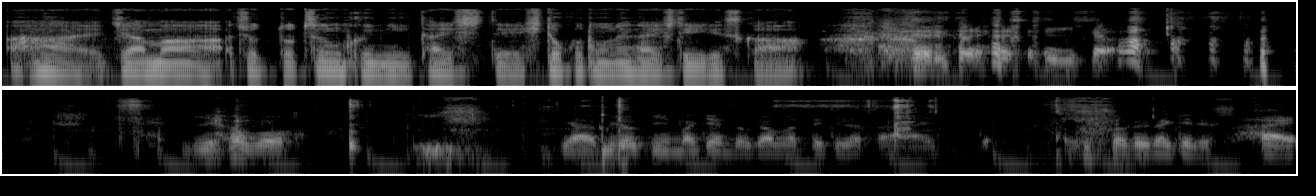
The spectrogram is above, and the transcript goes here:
はい。じゃあまあ、ちょっとつんくんに対して一言お願いしていいですか？いや、いやもう、いや、病気に負けんと頑張ってくださいって。それだけです。はい。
